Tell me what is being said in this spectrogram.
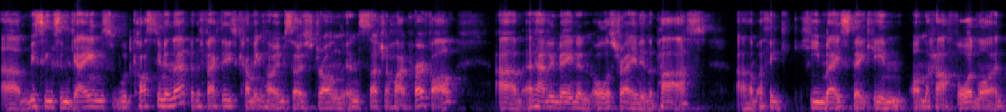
um, missing some games would cost him in that, but the fact that he's coming home so strong and such a high profile, um, and having been an All Australian in the past, um, I think he may sneak in on the half forward line.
